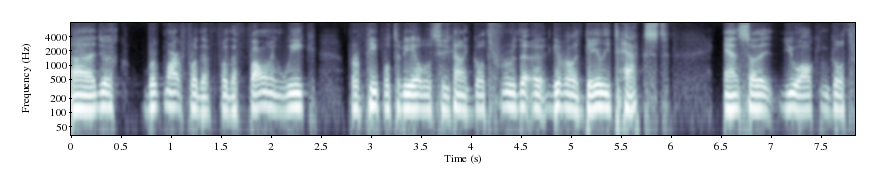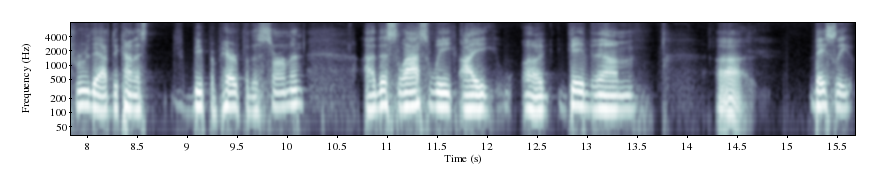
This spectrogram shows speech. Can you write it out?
Uh, do a bookmark for the for the following week for people to be able to kind of go through the uh, give them a daily text, and so that you all can go through that to kind of be prepared for the sermon. Uh, this last week, I uh, gave them uh, basically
